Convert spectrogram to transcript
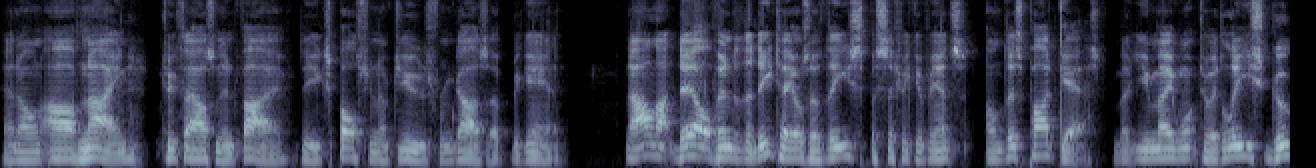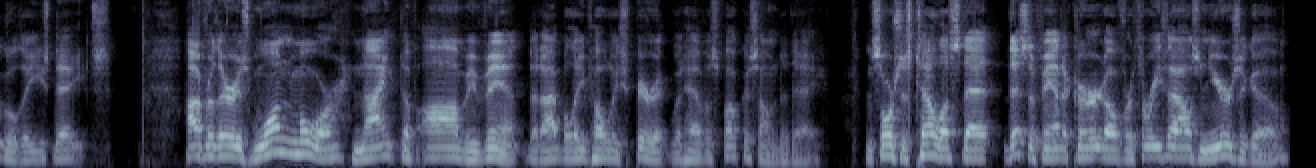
And on Av 9, 2005, the expulsion of Jews from Gaza began. Now, I'll not delve into the details of these specific events on this podcast, but you may want to at least Google these dates. However, there is one more Ninth of Av event that I believe Holy Spirit would have us focus on today. And sources tell us that this event occurred over 3,000 years ago,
